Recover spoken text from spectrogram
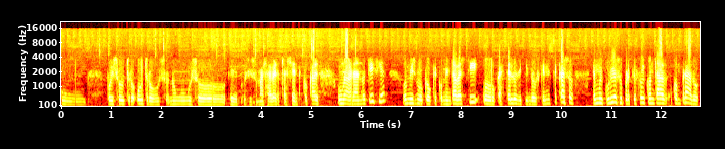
un pois outro outro uso, non un uso eh, pois iso máis aberto a xente, co cal unha gran noticia, o mismo que o que comentabas ti, o castelo de Quindous, que neste caso é moi curioso porque foi contado, comprado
